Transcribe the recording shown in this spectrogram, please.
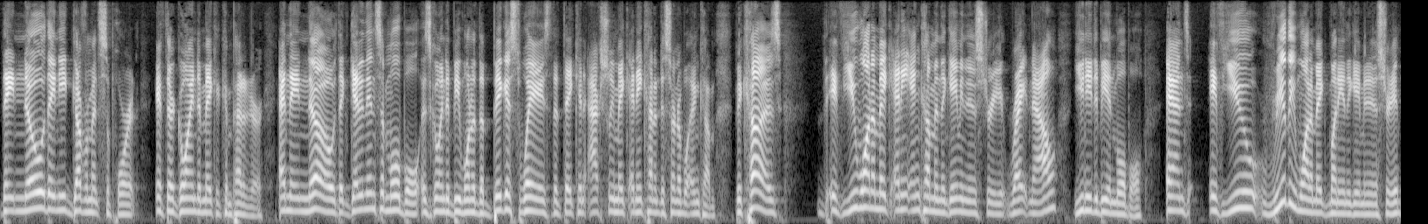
They know they need government support if they're going to make a competitor. And they know that getting into mobile is going to be one of the biggest ways that they can actually make any kind of discernible income. Because if you want to make any income in the gaming industry right now, you need to be in mobile. And if you really want to make money in the gaming industry,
